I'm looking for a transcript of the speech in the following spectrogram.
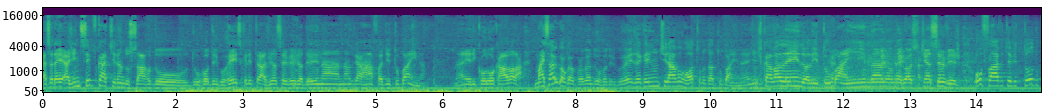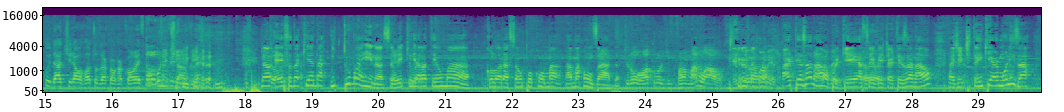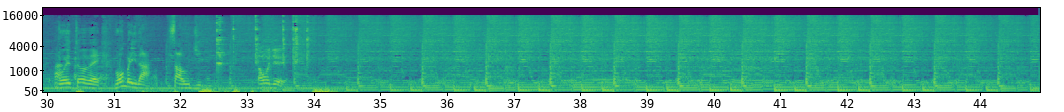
Essa daí, a gente sempre fica tirando o sarro do, do Rodrigo Reis, que ele trazia a cerveja dele na, nas garrafas de tubaína. Né? Ele colocava lá. Mas sabe qual que é o problema do Rodrigo Reis? É que ele não tirava o rótulo da tubaína. A gente ficava lendo ali tubaína no negócio que tinha cerveja. O Flávio teve todo o cuidado de tirar o rótulo da Coca-Cola e ficou bonitinho aqui. Não, essa daqui é da Itubaína. Você vê que Itubaína. ela tem uma coloração um pouco ma- amarronzada. Tirou o rótulo de forma manual. Artesanal, Parabéns. porque a cerveja artesanal a gente tem que harmonizar. Muito bem. Vamos brindar. Saúde. Saúde.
